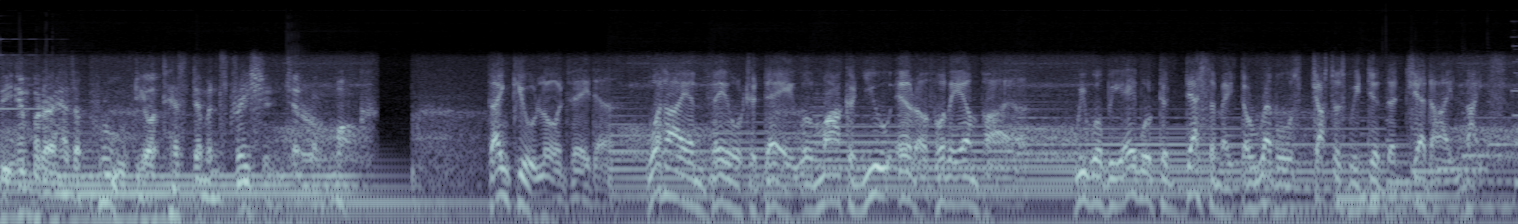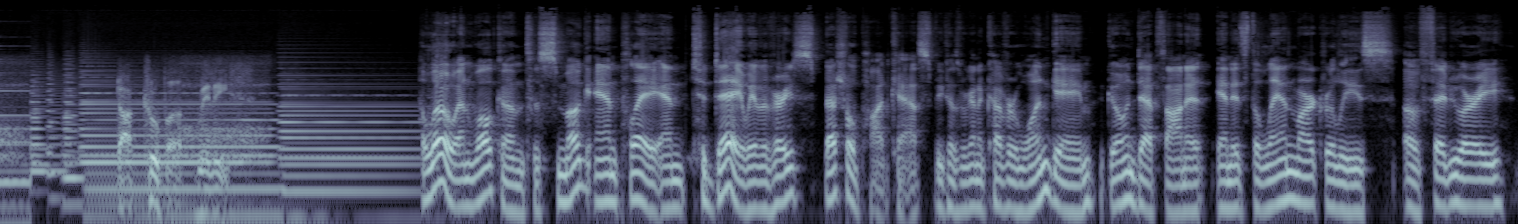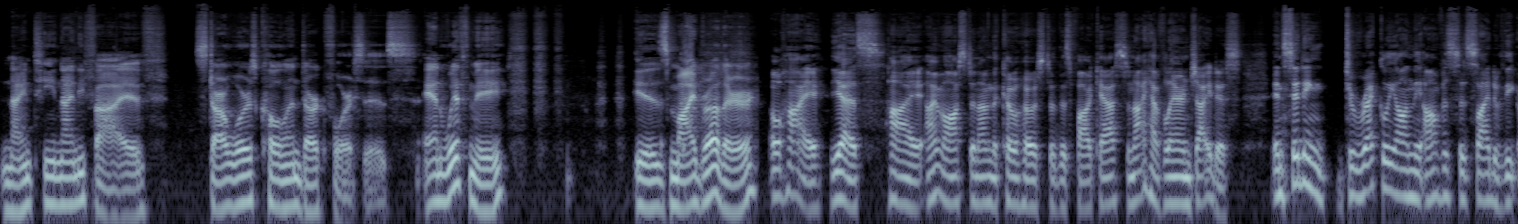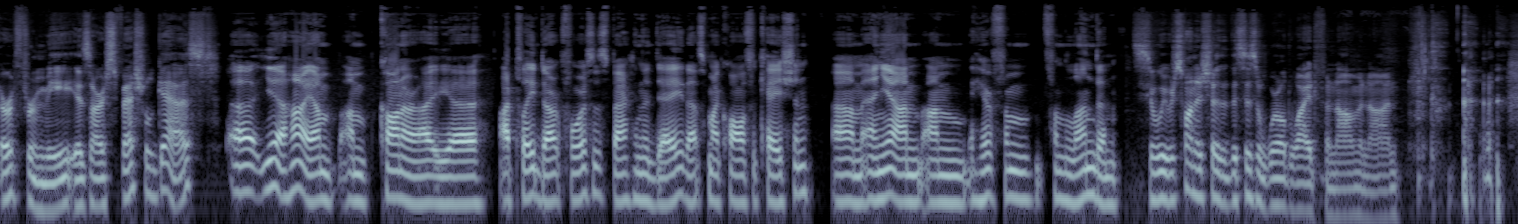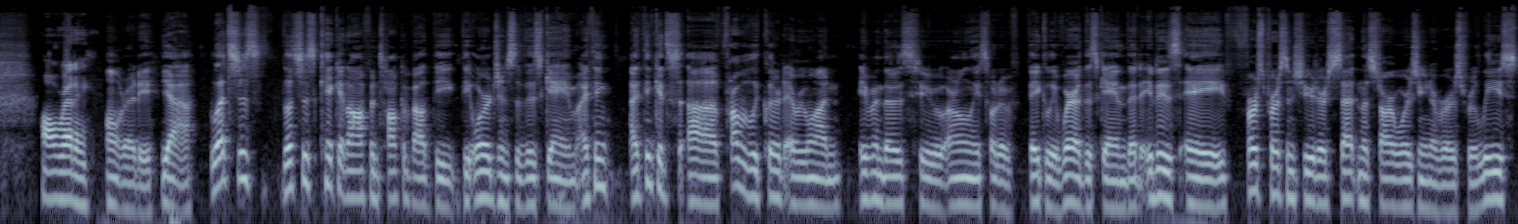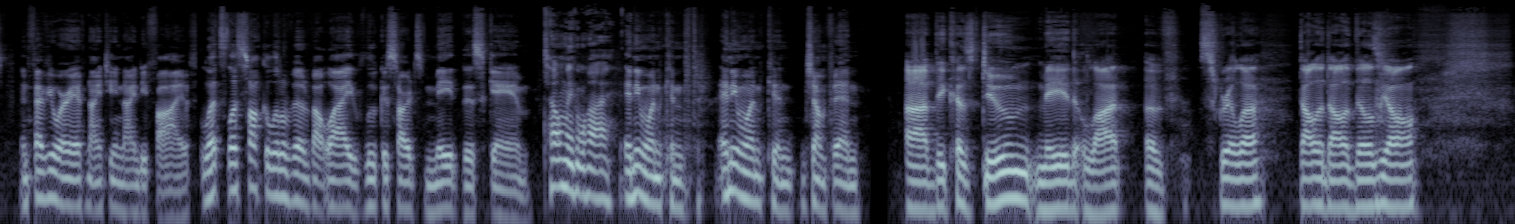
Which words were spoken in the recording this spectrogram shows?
The Emperor has approved your test demonstration, General Mohc. Thank you, Lord Vader. What I unveil today will mark a new era for the Empire. We will be able to decimate the rebels just as we did the Jedi Knights. Dark Trooper, release. Hello and welcome to Smug and Play. And today we have a very special podcast because we're going to cover one game, go in depth on it, and it's the landmark release of February 1995 Star Wars colon Dark Forces. And with me is my brother. Oh, hi. Yes. Hi. I'm Austin. I'm the co host of this podcast, and I have laryngitis. And sitting directly on the opposite side of the earth from me is our special guest. Uh, yeah. Hi. I'm I'm Connor. I uh, I played Dark Forces back in the day. That's my qualification. Um, and yeah, I'm I'm here from from London. So we just want to show that this is a worldwide phenomenon. already. Already yeah. Let's just let's just kick it off and talk about the the origins of this game. I think i think it's uh, probably clear to everyone even those who are only sort of vaguely aware of this game that it is a first person shooter set in the star wars universe released in february of 1995 let's let's talk a little bit about why lucasarts made this game. Tell me why. Anyone can anyone can jump in. Uh, because doom made a lot of skrilla. Dollar dollar bills y'all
